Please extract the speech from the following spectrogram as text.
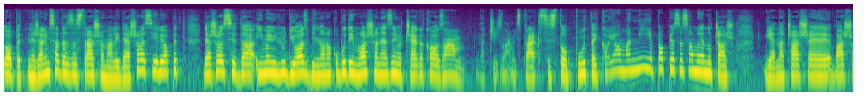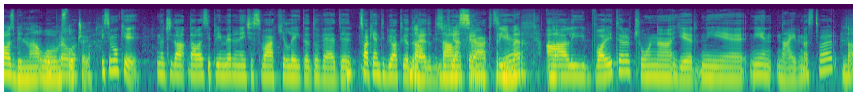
opet ne želim sad da zastrašujem, ali dešava se ili opet dešava se da imaju ljudi ozbiljno, onako bude im loša, ne znaju od čega, kao znam, znači znam iz prakse sto puta i kao ja, ma nije, popio sam samo jednu čašu. Jedna čaša je baš ozbiljna u Upravo. ovom slučaju. Mislim, okej, okay Znači, da, dala si primjer, neće svaki lek da dovede, svaki antibiotik da dovede da, do reakcije. primer. Da. Ali vodite računa jer nije, nije naivna stvar. Da.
